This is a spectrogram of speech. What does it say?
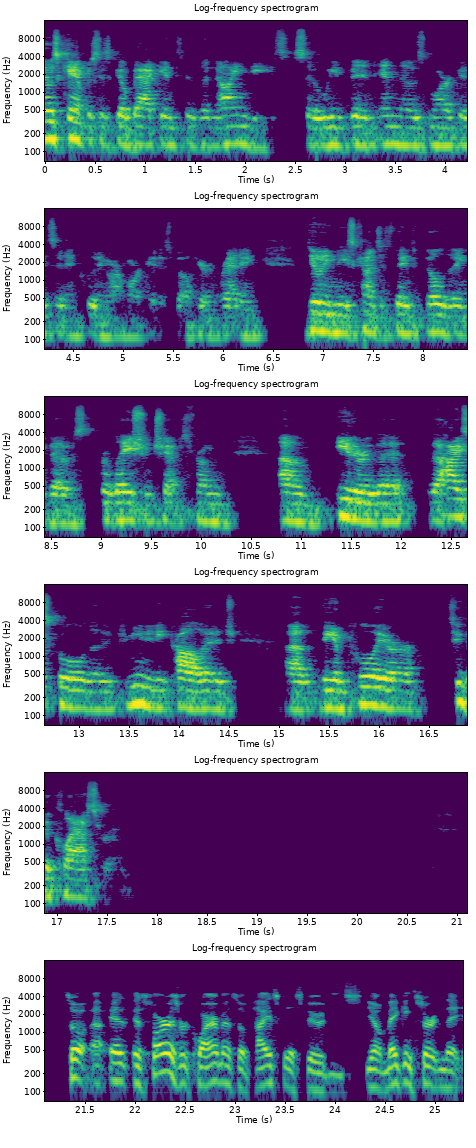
Those campuses go back into the 90s. So we've been in those markets and including our market as well here in Reading, doing these kinds of things, building those relationships from um, either the, the high school, the community college, uh, the employer to the classroom. So uh, as, as, far as requirements of high school students, you know, making certain that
